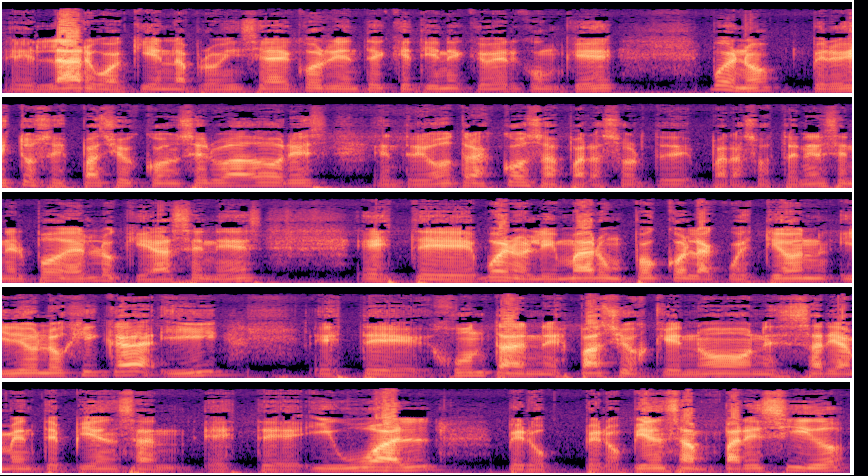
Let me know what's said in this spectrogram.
eh, largo aquí en la provincia de Corrientes, que tiene que ver con que bueno, pero estos espacios conservadores, entre otras cosas, para, para sostenerse en el poder, lo que hacen es, este, bueno, limar un poco la cuestión ideológica y este, juntan espacios que no necesariamente piensan este, igual, pero, pero piensan parecido,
